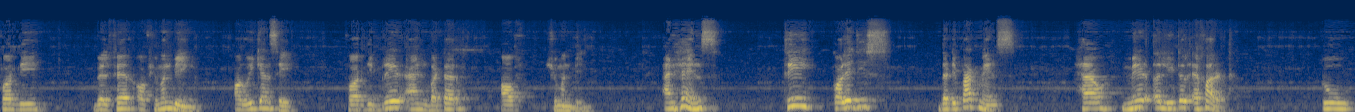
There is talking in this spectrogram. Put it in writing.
for the welfare of human being or we can say for the bread and butter of human being. And hence three colleges the departments have made a little effort to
